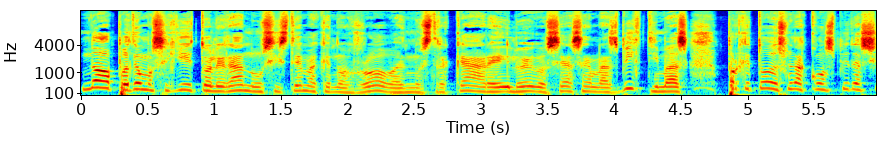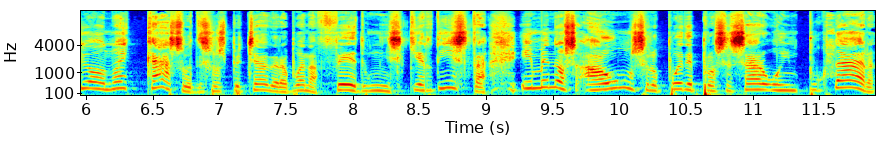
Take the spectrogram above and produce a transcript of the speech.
No podemos seguir tolerando un sistema que nos roba en nuestra cara y luego se hacen las víctimas porque todo es una conspiración. No hay caso de sospechar de la buena fe de un izquierdista y menos aún se lo puede procesar o impugnar.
